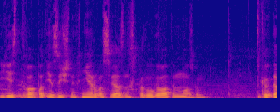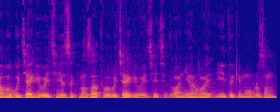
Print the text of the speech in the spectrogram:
есть два подъязычных нерва, связанных с продолговатым мозгом. И когда вы вытягиваете язык назад, вы вытягиваете эти два нерва, и таким образом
